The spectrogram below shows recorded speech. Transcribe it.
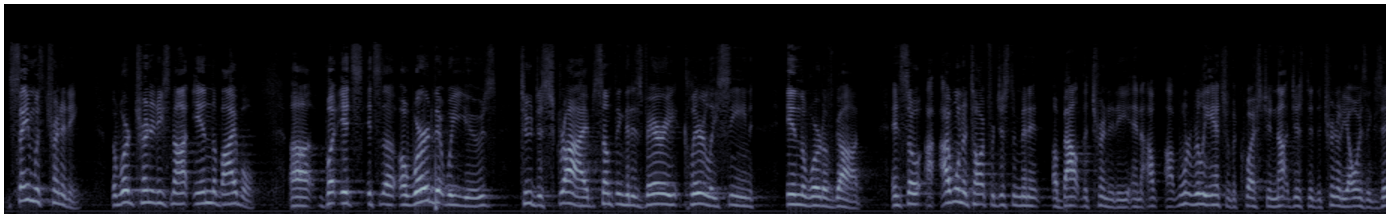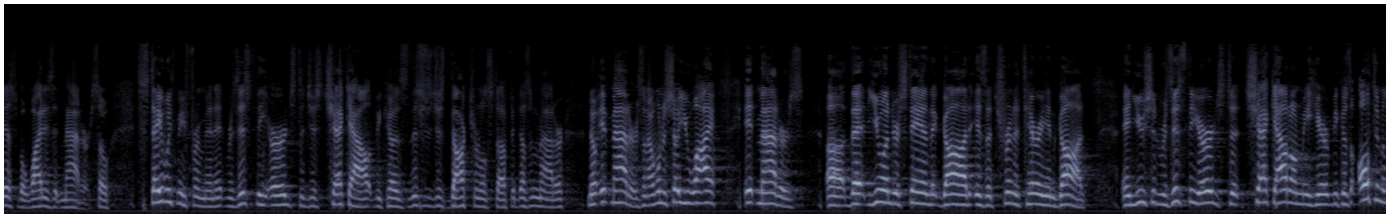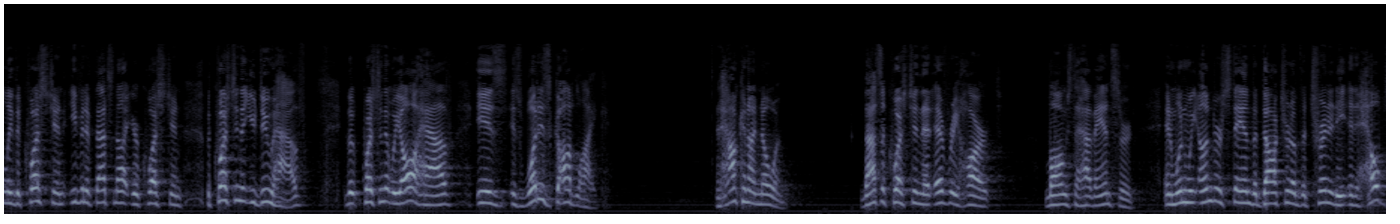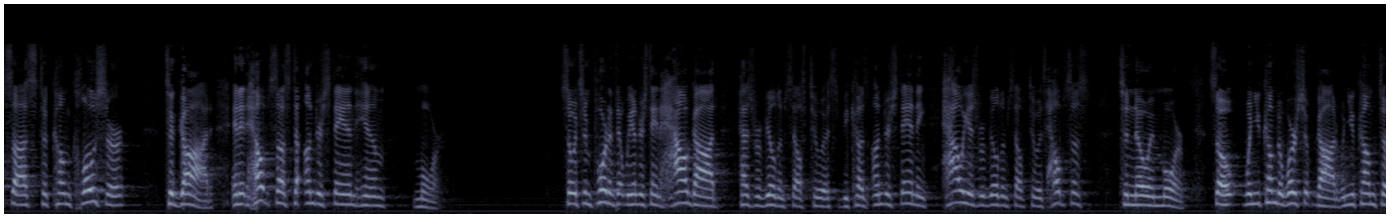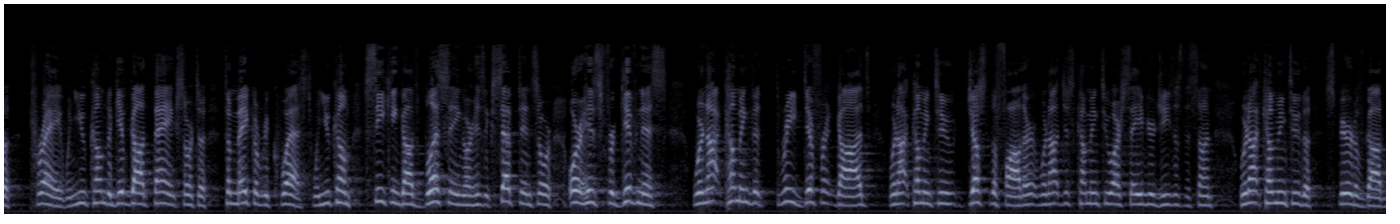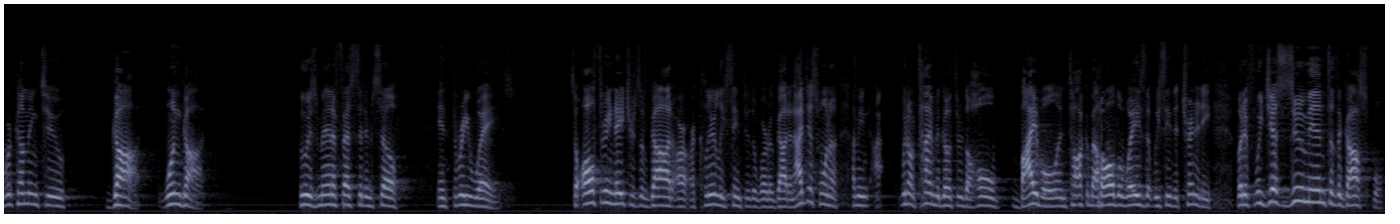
Same with Trinity. The word Trinity is not in the Bible, uh, but it's, it's a, a word that we use to describe something that is very clearly seen in the Word of God. And so I, I want to talk for just a minute about the Trinity, and I, I want to really answer the question not just did the Trinity always exist, but why does it matter? So stay with me for a minute. Resist the urge to just check out because this is just doctrinal stuff. It doesn't matter. No, it matters. And I want to show you why it matters uh, that you understand that God is a Trinitarian God. And you should resist the urge to check out on me here because ultimately the question, even if that's not your question, the question that you do have the question that we all have is, is what is God like? And how can I know him? That's a question that every heart longs to have answered. And when we understand the doctrine of the Trinity, it helps us to come closer to God and it helps us to understand Him more. So it's important that we understand how God has revealed Himself to us because understanding how He has revealed Himself to us helps us to know Him more. So when you come to worship God, when you come to pray, when you come to give God thanks or to, to make a request, when you come seeking God's blessing or His acceptance or, or His forgiveness, we're not coming to three different gods. We're not coming to just the Father. We're not just coming to our Savior, Jesus the Son. We're not coming to the Spirit of God. We're coming to God, one God, who has manifested himself in three ways. So all three natures of God are, are clearly seen through the Word of God. And I just want to, I mean, I, we don't have time to go through the whole Bible and talk about all the ways that we see the Trinity. But if we just zoom into the gospel,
